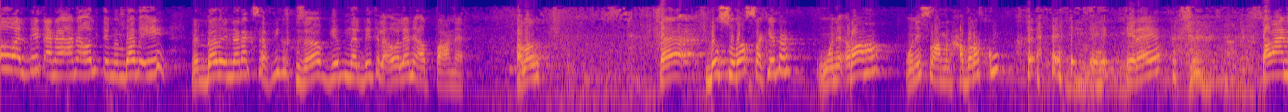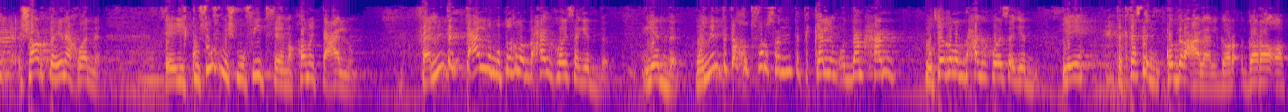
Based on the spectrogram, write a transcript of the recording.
هو البيت. أنا أنا قلت من باب إيه؟ من باب إن أنا أكسب فيكم ثواب. جبنا البيت الأولاني قطعناه. خلاص؟ فبصوا بصة كده ونقراها ونسمع من حضراتكم. قراية. طبعا شرط هنا يا اخوانا الكسوف مش مفيد في مقام التعلم. فان انت تتعلم وتغلط ده حاجة كويسة جدا جدا. وان انت تاخد فرصة ان انت تتكلم قدام حد وتغلط ده حاجة كويسة جدا. ليه؟ تكتسب قدرة على الجراءه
